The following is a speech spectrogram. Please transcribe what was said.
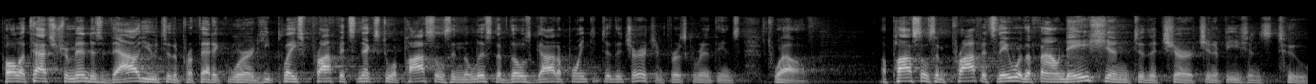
Paul attached tremendous value to the prophetic word. He placed prophets next to apostles in the list of those God appointed to the church in 1 Corinthians 12. Apostles and prophets, they were the foundation to the church in Ephesians 2,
